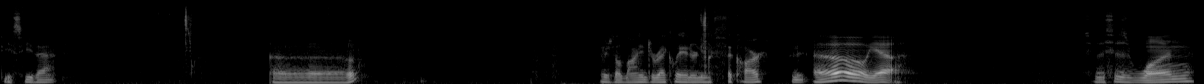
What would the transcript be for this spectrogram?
Do you see that? Uh. There's a line directly underneath the car. Oh yeah. So this is one.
